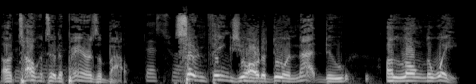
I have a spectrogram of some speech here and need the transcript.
or That's talking right. to the parents about. That's right. Certain things you ought to do and not do along the way.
